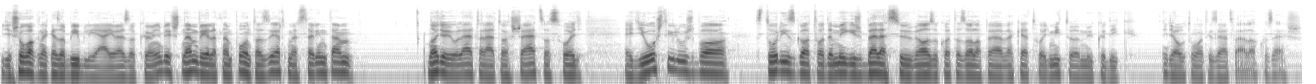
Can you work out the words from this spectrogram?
ugye sokaknak ez a bibliája ez a könyv, és nem véletlen pont azért, mert szerintem nagyon jól eltalálta a srác az, hogy egy jó stílusba, sztorizgatva, de mégis beleszőve azokat az alapelveket, hogy mitől működik egy automatizált vállalkozás.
